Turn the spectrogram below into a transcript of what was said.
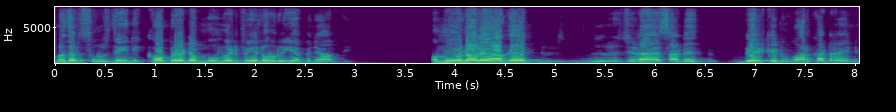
ਮਦਰ ਸੋਚਦੇ ਹੀ ਨਹੀਂ ਕੋਆਪਰੇਟਿਵ ਮੂਵਮੈਂਟ ਫੇਲ ਹੋ ਰਹੀ ਹੈ ਪੰਜਾਬ ਦੀ। ਅਮੂਲ ਵਾਲੇ ਆ ਕੇ, ਜਿਹੜਾ ਸਾਡੇ ਬੇਰਕੇ ਨੂੰ ਬਾਹਰ ਕੱਢ ਰਹੇ ਨੇ,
